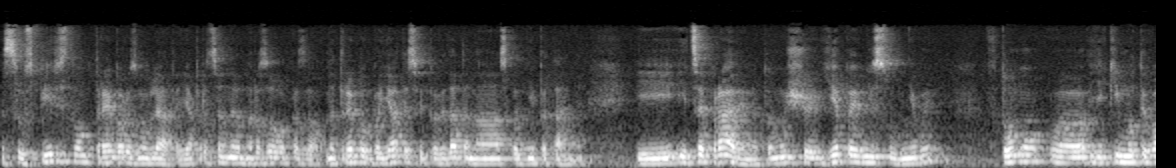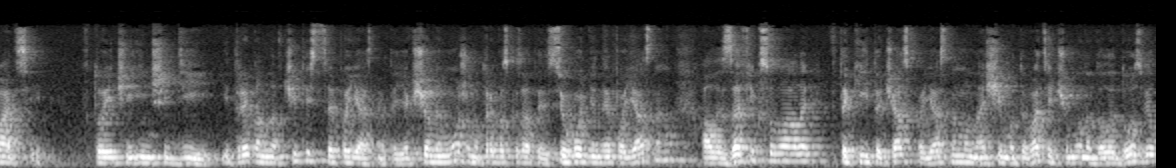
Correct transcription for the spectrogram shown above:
з суспільством треба розмовляти. Я про це неодноразово казав. Не треба боятися відповідати на складні питання. І, і це правильно, тому що є певні сумніви в тому, е, які мотивації в тої чи іншій дії. І треба навчитись це пояснювати. Якщо не можемо, треба сказати, сьогодні не пояснимо, але зафіксували в такий-то час пояснимо наші мотивації, чому надали дозвіл,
